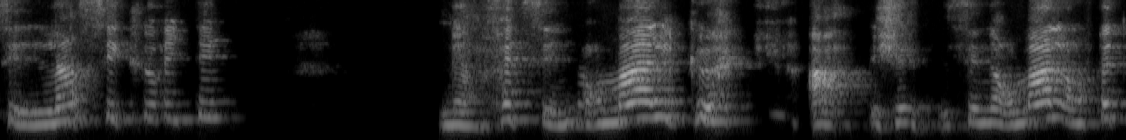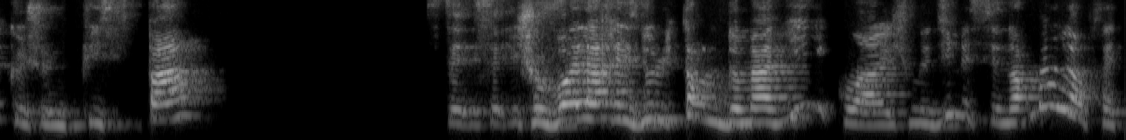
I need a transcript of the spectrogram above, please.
c'est l'insécurité. Mais en fait, c'est normal que ah, c'est normal en fait que je ne puisse pas. je vois la résultante de ma vie, quoi. Je me dis, mais c'est normal en fait.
